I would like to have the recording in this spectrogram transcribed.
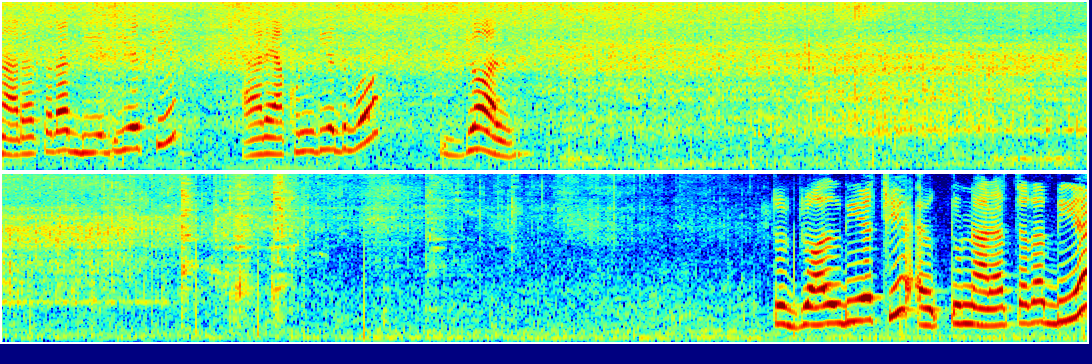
নাড়াচাড়া দিয়ে দিয়েছি। আর এখন দিয়ে দেবো জল। তো জল দিয়েছি, একটু নাড়াচাড়া দিয়ে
